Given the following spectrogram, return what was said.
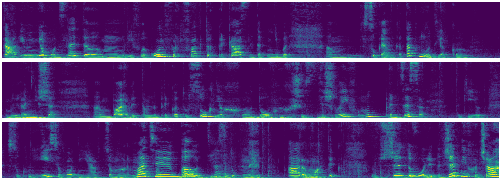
Так, і в нього, от, знаєте, і флакон фактор прекрасний, так ніби ем, сукенка. Так, ну от як е, ми раніше ем, Барбі, там, наприклад, у сукнях е, довгих зі шлейфом, ну, принцеса в такій от сукні. І сьогодні я в цьому ароматі балдію. Наступний ароматик вже доволі бюджетний, хоча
